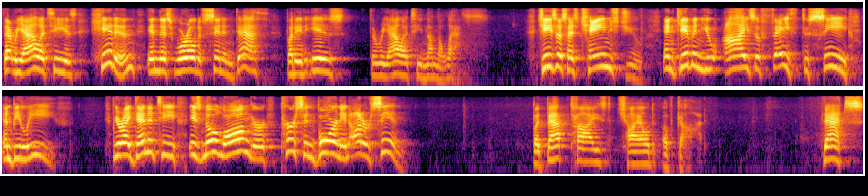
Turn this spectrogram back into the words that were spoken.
That reality is hidden in this world of sin and death, but it is the reality nonetheless. Jesus has changed you and given you eyes of faith to see and believe. Your identity is no longer person born in utter sin, but baptized child of God. That's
